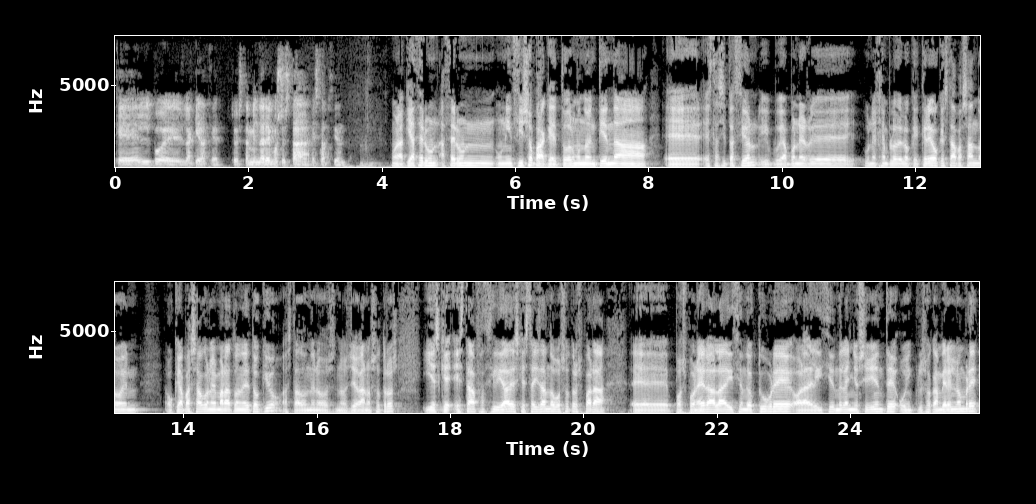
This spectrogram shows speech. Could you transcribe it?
que él pues la quiere hacer. Entonces también daremos esta, esta opción. Bueno, aquí hacer un hacer un, un inciso para que todo el mundo entienda eh, esta situación. Y voy a poner eh, un ejemplo de lo que creo que está pasando en o que ha pasado con el maratón de Tokio, hasta donde nos, nos llega a nosotros, y es que estas facilidades que estáis dando vosotros para eh, posponer a la edición de octubre o a la edición del año siguiente o incluso cambiar el nombre,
